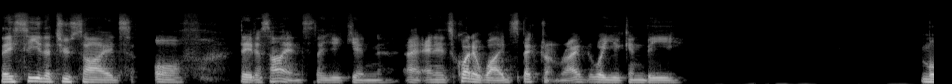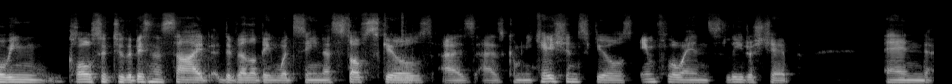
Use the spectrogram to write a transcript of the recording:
they see the two sides of data science that you can and it's quite a wide spectrum right? Where you can be moving closer to the business side developing what's seen as soft skills as as communication skills influence leadership and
